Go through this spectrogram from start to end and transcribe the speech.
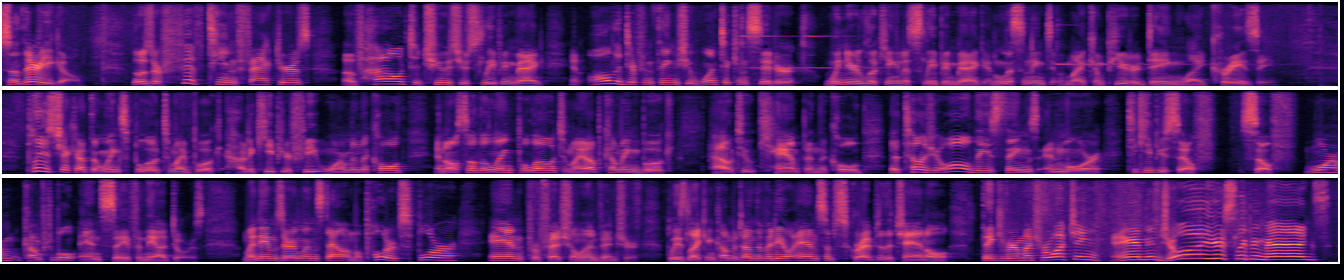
So there you go. Those are 15 factors of how to choose your sleeping bag and all the different things you want to consider when you're looking at a sleeping bag and listening to my computer ding like crazy. Please check out the links below to my book, How to Keep Your Feet Warm in the Cold, and also the link below to my upcoming book, How to Camp in the Cold, that tells you all these things and more to keep yourself self warm, comfortable, and safe in the outdoors. My name is Aaron Linsdau. I'm a polar explorer and professional adventurer. Please like and comment on the video and subscribe to the channel. Thank you very much for watching and enjoy your sleeping bags!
